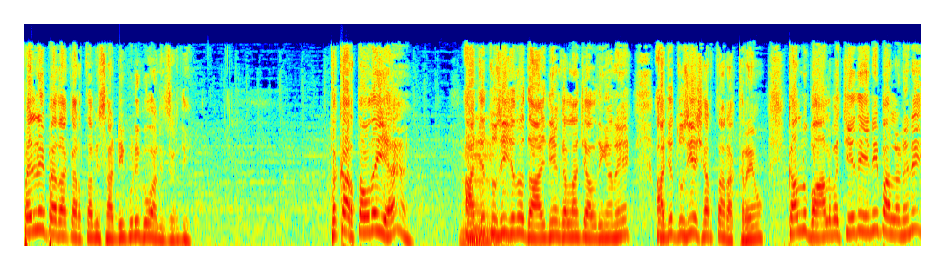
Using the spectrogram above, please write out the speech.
ਪਹਿਲਾਂ ਹੀ ਪੈਦਾ ਕਰਤਾ ਵੀ ਸਾਡੀ ਕੁੜੀ ਗੋਆ ਨਹੀਂ ਸਿਰਦੀ ਤਾਂ ਘਰ ਤਾਂ ਉਹਦਾ ਹੀ ਹੈ। ਅੱਜ ਤੁਸੀਂ ਜਦੋਂ ਦਾਜ ਦੀਆਂ ਗੱਲਾਂ ਚੱਲਦੀਆਂ ਨੇ ਅੱਜ ਤੁਸੀਂ ਇਹ ਸ਼ਰਤਾਂ ਰੱਖ ਰਹੇ ਹੋ। ਕੱਲ ਨੂੰ ਬਾਲ ਬੱਚੇ ਇਹਦੇ ਇਹ ਨਹੀਂ ਪਾਲਣੇ ਨੇ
